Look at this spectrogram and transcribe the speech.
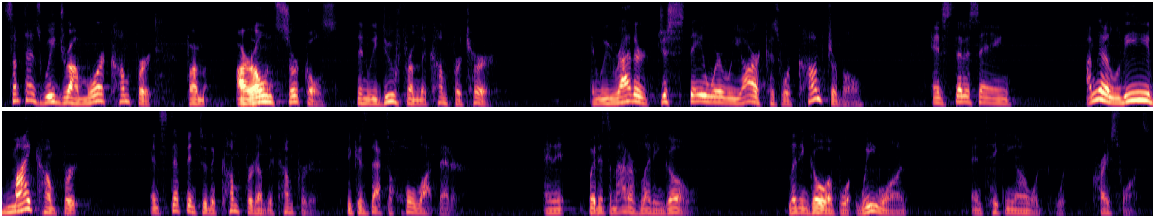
Sometimes we draw more comfort from our own circles than we do from the comforter. And we'd rather just stay where we are because we're comfortable instead of saying, I'm going to leave my comfort and step into the comfort of the comforter because that's a whole lot better. And it, but it's a matter of letting go. Letting go of what we want and taking on what, what Christ wants.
